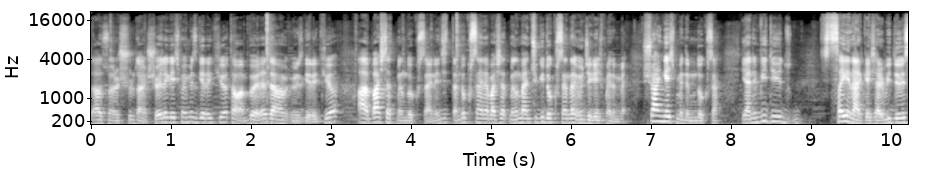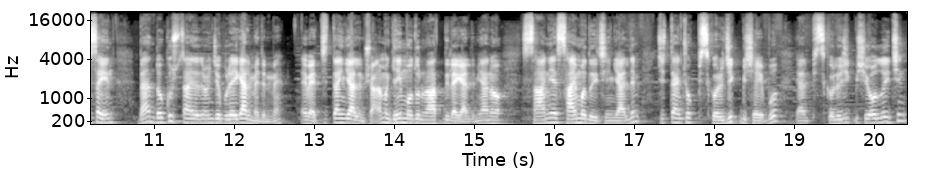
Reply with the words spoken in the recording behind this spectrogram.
Daha sonra şuradan şöyle geçmemiz gerekiyor. Tamam böyle devam etmemiz gerekiyor. Abi başlatmayalım 9 saniye cidden 9 saniye başlatmayalım. Ben çünkü 9 saniyeden önce geçmedim mi? Şu an geçmedim mi 9 saniye? Yani videoyu sayın arkadaşlar videoyu sayın. Ben 9 saniyeden önce buraya gelmedim mi? Evet cidden geldim şu an ama game modun rahatlığıyla geldim. Yani o saniye saymadığı için geldim. Cidden çok psikolojik bir şey bu. Yani psikolojik bir şey olduğu için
